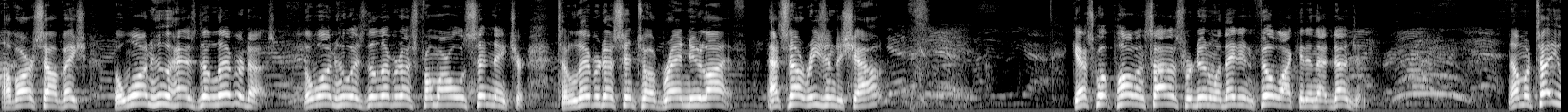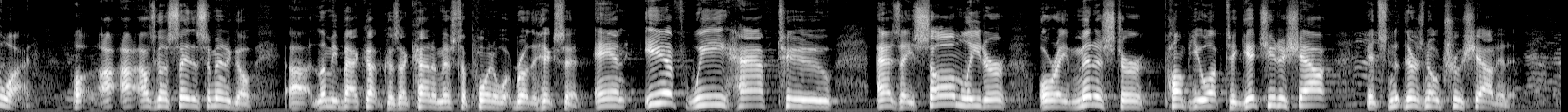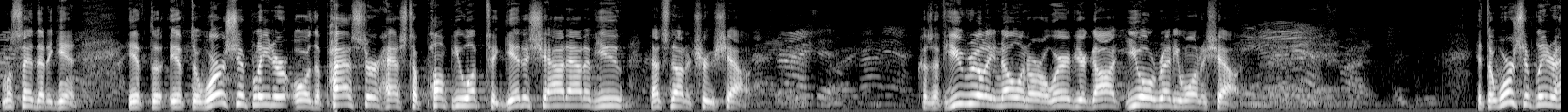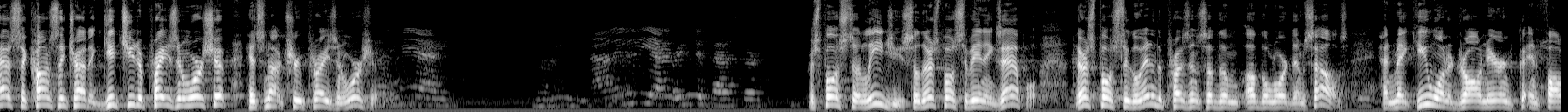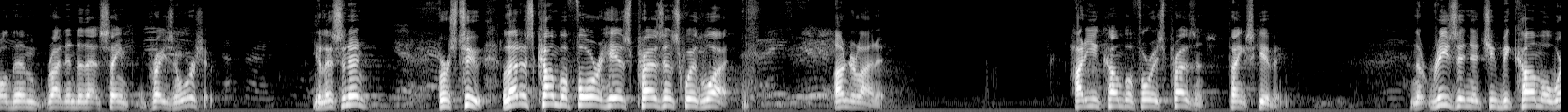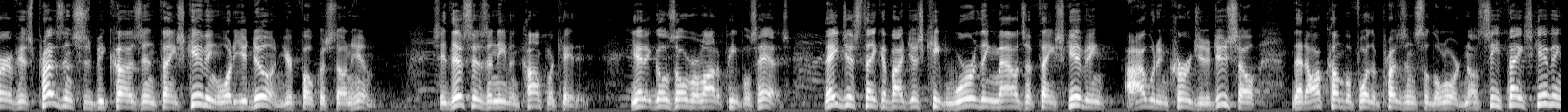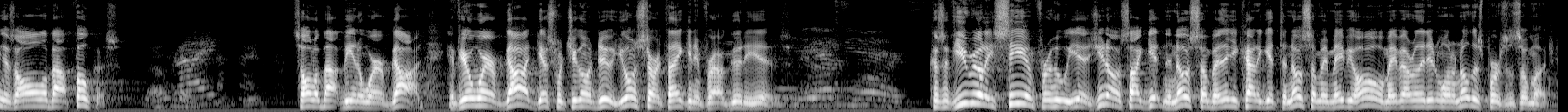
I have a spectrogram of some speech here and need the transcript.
of our salvation. The one who has delivered us. The one who has delivered us from our old sin nature. Delivered us into a brand new life. That's not reason to shout. Guess what Paul and Silas were doing when they didn't feel like it in that dungeon? Now I'm going to tell you why. Well, I, I was going to say this a minute ago. Uh, let me back up because I kind of missed a point of what Brother Hicks said. And if we have to, as a psalm leader or a minister, pump you up to get you to shout, it's, there's no true shout in it. I'm going to say that again. If the, if the worship leader or the pastor has to pump you up to get a shout out of you, that's not a true shout. Because if you really know and are aware of your God, you already want to shout. If the worship leader has to constantly try to get you to praise and worship, it's not true praise and worship. They're supposed to lead you, so they're supposed to be an example. They're supposed to go into the presence of, them, of the Lord themselves and make you want to draw near and, and follow them right into that same praise and worship. You listening? Verse 2 Let us come before his presence with what? Underline it. How do you come before His presence? Thanksgiving. And the reason that you become aware of His presence is because in Thanksgiving, what are you doing? You're focused on Him. See, this isn't even complicated, yet it goes over a lot of people's heads. They just think if I just keep worthing mouths of Thanksgiving, I would encourage you to do so, that I'll come before the presence of the Lord. Now, see, Thanksgiving is all about focus. It's all about being aware of God. If you're aware of God, guess what you're going to do? You're going to start thanking Him for how good He is. Because if you really see Him for who He is, you know, it's like getting to know somebody, then you kind of get to know somebody. Maybe, oh, maybe I really didn't want to know this person so much.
